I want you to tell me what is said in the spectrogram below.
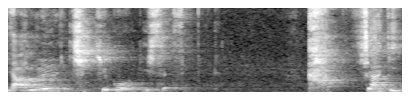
양을 지키고 있었습니다. 갑자기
